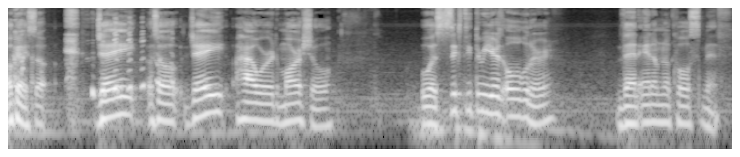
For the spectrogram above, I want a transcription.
Okay, so Jay, so J. Howard Marshall was 63 years older than Anna Nicole Smith,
